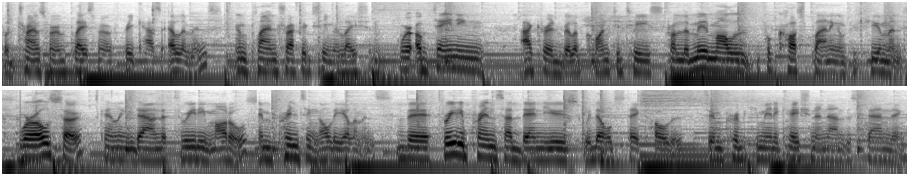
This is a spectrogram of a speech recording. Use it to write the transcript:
for transfer and placement of precast elements and planned traffic simulation. We're obtaining accurate bill of quantities from the BIM model for cost planning and procurement. We're also scaling down the 3D models and printing all the elements. The 3D prints are then used with all stakeholders to improve communication and understanding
